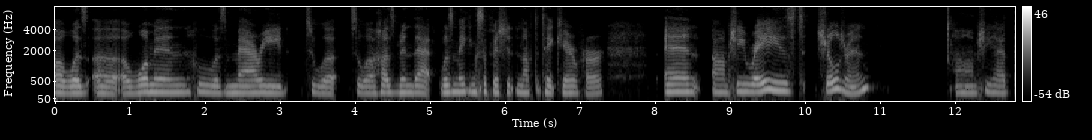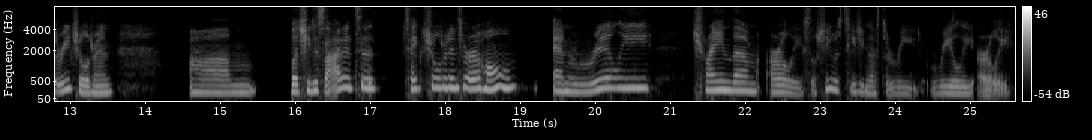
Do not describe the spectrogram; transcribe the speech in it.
uh, was a, a woman who was married to a to a husband that was making sufficient enough to take care of her, and um, she raised children um, she had three children, um, but she decided to take children into her home and really train them early. So she was teaching us to read really early.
